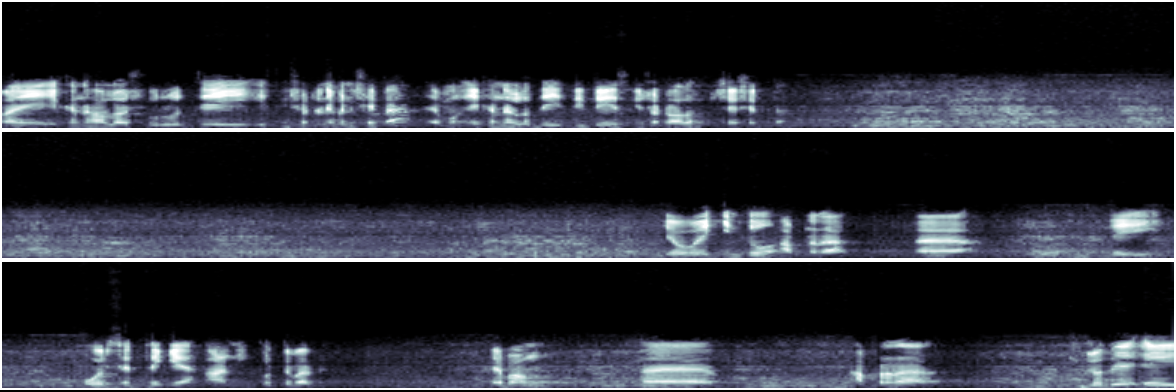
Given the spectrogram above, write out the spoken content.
মানে এখানে হলো শুরুর যেই স্ক্রিনশটটা নেবেন সেটা, এবং এখানে হলো দ্বি- দ্বিতীয় স্ক্রিনশটটা অর্থাৎ শেষেরটা। এভাবেই কিন্তু আপনারা এই ওয়েবসাইট থেকে আর্নিং করতে পারবেন। এবং আপনারা যদি এই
